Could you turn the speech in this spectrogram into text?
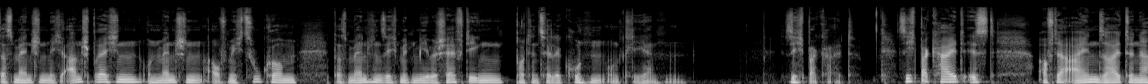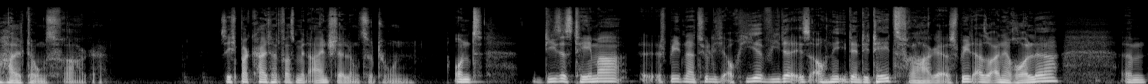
dass Menschen mich ansprechen und Menschen auf mich zukommen, dass Menschen sich mit mir beschäftigen, potenzielle Kunden und Klienten. Sichtbarkeit. Sichtbarkeit ist auf der einen Seite eine Haltungsfrage. Sichtbarkeit hat was mit Einstellung zu tun. Und dieses Thema äh, spielt natürlich auch hier wieder, ist auch eine Identitätsfrage. Es spielt also eine Rolle, ähm,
